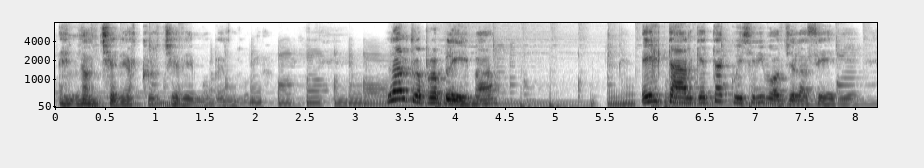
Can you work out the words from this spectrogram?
e non ce ne accorgeremo per nulla. L'altro problema è il target a cui si rivolge la serie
